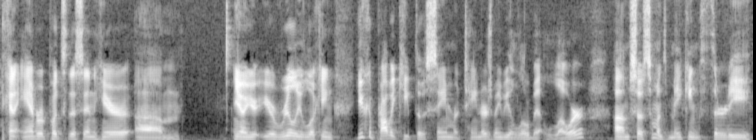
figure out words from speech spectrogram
and kind of Amber puts this in here. Um, you know, you're, you're really looking. You could probably keep those same retainers, maybe a little bit lower. Um, so if someone's making thirty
